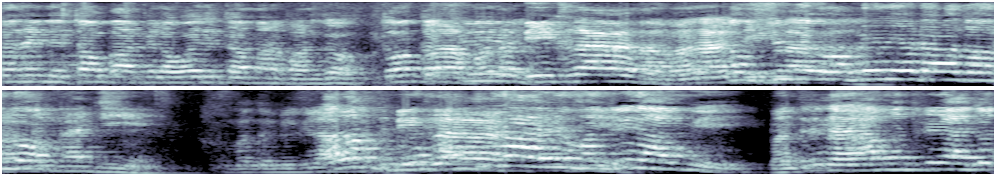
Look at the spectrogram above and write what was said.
બે જણા થઈને લેતા બાર પેલા હોય લેતા અમારા પાન જો તો કશું બીક લાગે છે. મને આ તો બીક શું લાગે લેવું? નહીં દો, તો. અમે ના જઈએ. મને તો બીક અરે, લાગે છે. બીક મંત્રી ના આવ્યો, મંત્રી ના આવ્યો. મંત્રી ના મંત્રી આવ્યો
